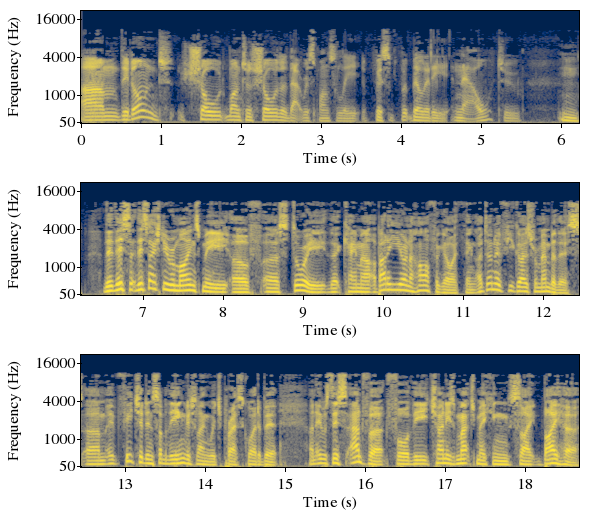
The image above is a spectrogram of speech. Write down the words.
um, they don't show, want to shoulder that responsibility now to Mm. This this actually reminds me of a story that came out about a year and a half ago. I think I don't know if you guys remember this. Um, it featured in some of the English language press quite a bit, and it was this advert for the Chinese matchmaking site Baihe.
